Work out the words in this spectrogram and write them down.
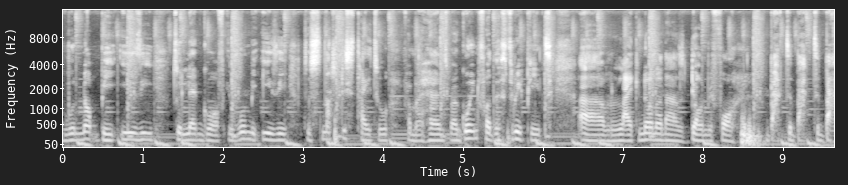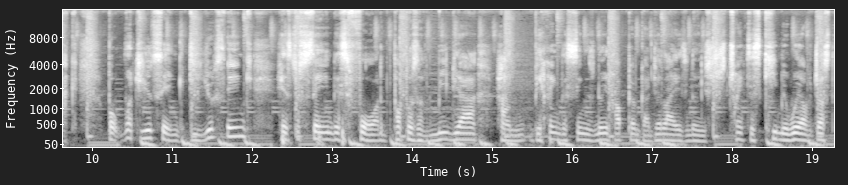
will not be easy to let go of. It won't be easy to snatch this title from my hands. We're going for the three-peat um, like none other has done before, back to back to back. But what do you think? Do you think he's just saying this for the purpose of media and behind the scenes, knowing how Pep Guardiola is? You know, he's trying to scheme a way of just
